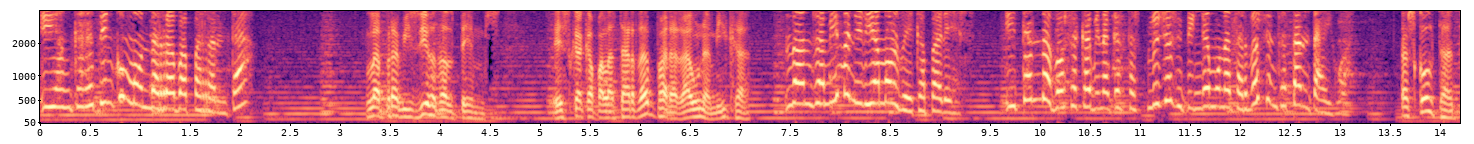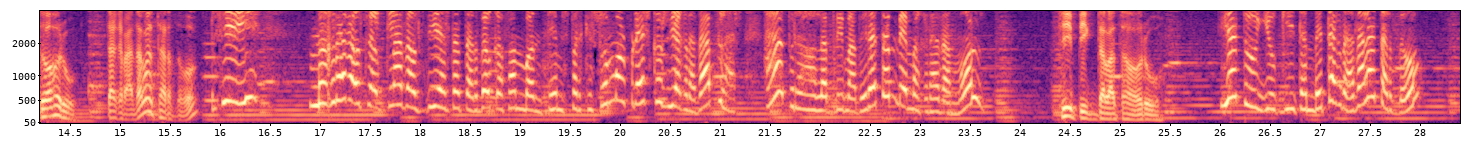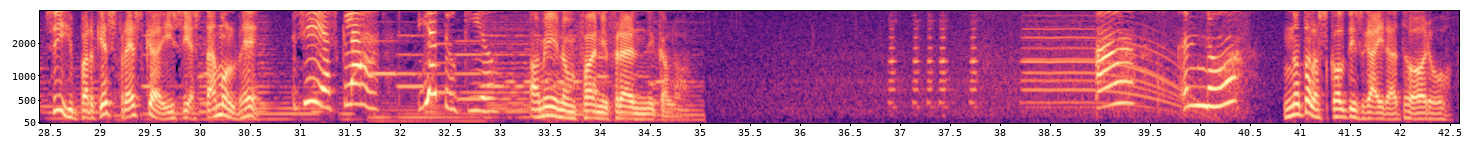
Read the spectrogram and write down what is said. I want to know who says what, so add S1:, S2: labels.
S1: I encara tinc un munt de roba per rentar.
S2: La previsió del temps és que cap a la tarda pararà una mica.
S1: Doncs a mi m'aniria molt bé que parés. I tant de bo s'acabin aquestes pluges i tinguem una tardor sense tanta aigua.
S2: Escolta, Toro, t'agrada la tardor?
S1: Sí, m'agrada el cel clar dels dies de tardor que fan bon temps perquè són molt frescos i agradables. Ah, però la primavera també m'agrada molt.
S2: Típic de la Toro.
S1: I a tu, Yuki, també t'agrada la tardor?
S2: Sí, perquè és fresca i s'hi està molt bé.
S1: Sí, és clar. I a tu, Kyo?
S3: A mi no em fa ni fred ni calor.
S1: Ah, no?
S2: No te l'escoltis gaire, Toro.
